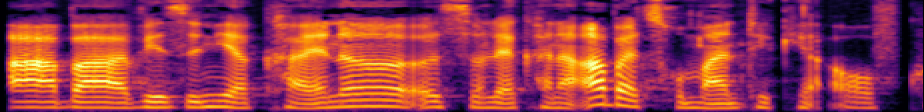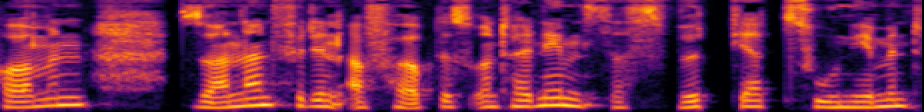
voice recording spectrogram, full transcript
Aber wir sind ja keine, es soll ja keine Arbeitsromantik hier aufkommen, sondern für den Erfolg des Unternehmens. Das wird ja zunehmend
